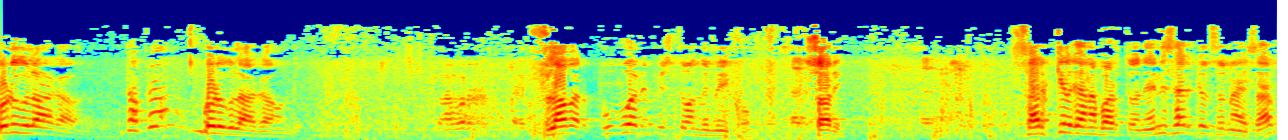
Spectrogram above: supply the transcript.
గొడుగులాగా ఉంది. తప్ప గొడుగులాగా ఉంది. ఫ్లవర్ పువ్వు అనిపిస్తోంది మీకు. సారీ సర్కిల్ కనబడుతోంది. ఎన్ని సర్కిల్స్ ఉన్నాయి సార్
